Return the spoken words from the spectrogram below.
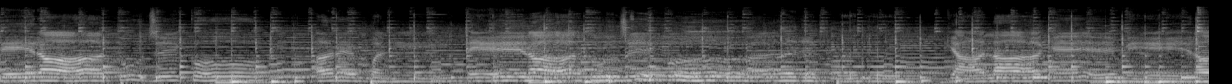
तेरा तुझको अर्पण तेरा तुझको अर्पण क्या लागे मेरा?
